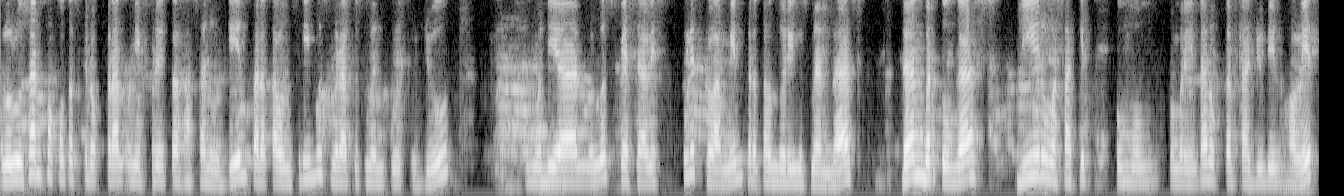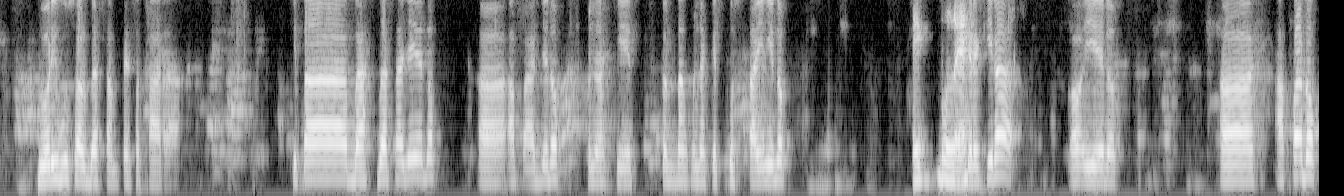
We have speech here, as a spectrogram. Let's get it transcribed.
lulusan Fakultas Kedokteran Universitas Hasanuddin pada tahun 1997, kemudian lulus spesialis kulit kelamin pada tahun 2019, dan bertugas di Rumah Sakit Umum Pemerintah Dr. Tajudin Holid 2019 sampai sekarang. Kita bahas-bahas aja ya dok, uh, apa aja dok penyakit tentang penyakit kusta ini dok? Baik, boleh. Kira-kira, oh iya dok, uh, apa dok?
